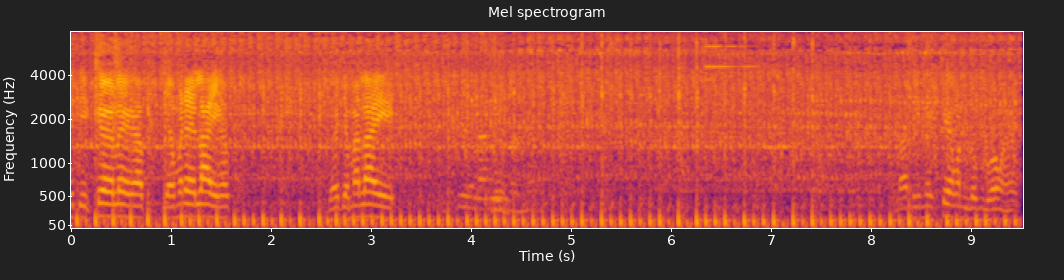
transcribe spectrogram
นี่ติด เครื่องเลยครับ ยังไม่ได้ไล่ครับ เดี๋ยวจะมาไล่ร้านนี้ในเครื่องมันรวมๆครับ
